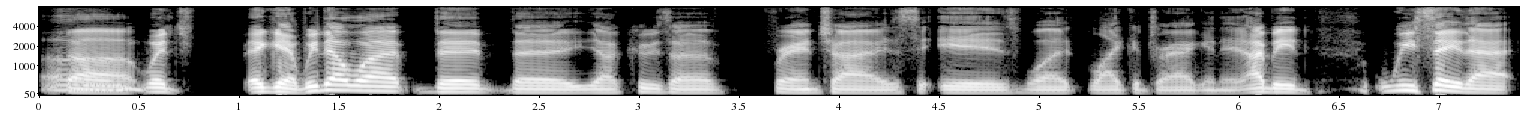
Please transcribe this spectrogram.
uh, Um, which again, we know what the the Yakuza franchise is. What Like a Dragon is. I mean, we say that.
